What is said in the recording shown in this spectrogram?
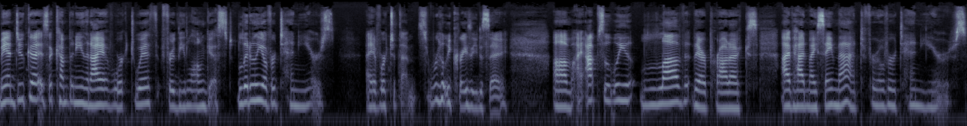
Manduka is a company that I have worked with for the longest, literally over 10 years. I have worked with them. It's really crazy to say. Um, I absolutely love their products. I've had my same mat for over 10 years.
